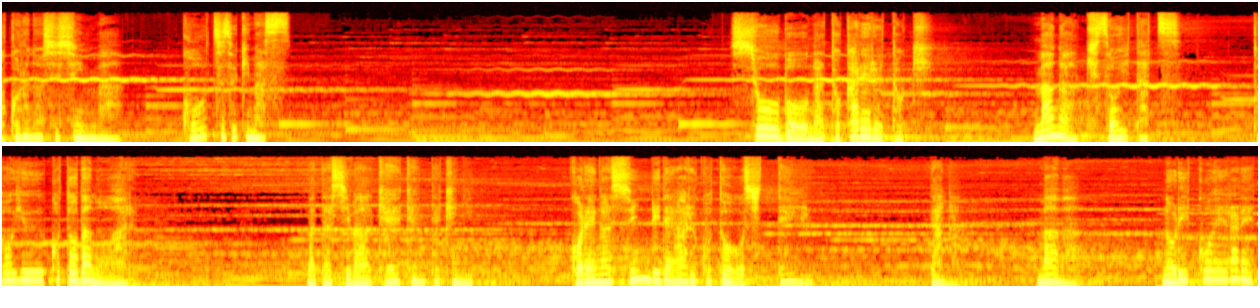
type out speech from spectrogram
心の指針はこう続きます。消防が解かれる時魔が競い立つという言葉もある。私は経験的にこれが真理であることを知っている。だが魔は乗り越えられて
